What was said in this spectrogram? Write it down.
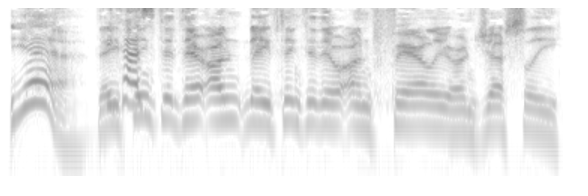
Yeah, they Because- think that they're un, they think that they were unfairly or unjustly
